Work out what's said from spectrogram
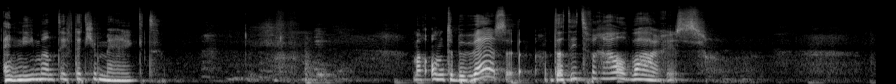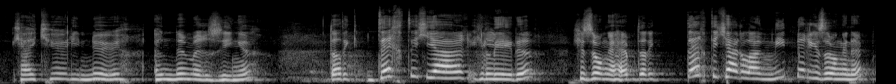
En niemand heeft het gemerkt. Maar om te bewijzen dat dit verhaal waar is, ga ik jullie nu een nummer zingen dat ik 30 jaar geleden gezongen heb, dat ik 30 jaar lang niet meer gezongen heb,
